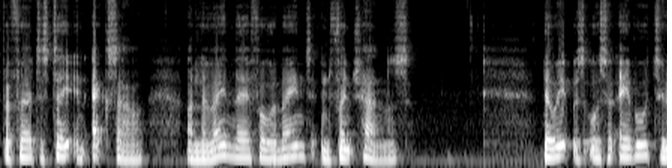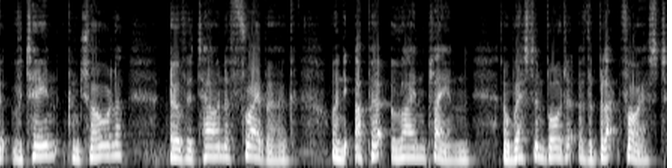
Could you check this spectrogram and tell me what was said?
preferred to stay in exile, and Lorraine therefore remained in French hands. Louis was also able to retain control over the town of Freiburg on the upper Rhine plain and western border of the Black Forest.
